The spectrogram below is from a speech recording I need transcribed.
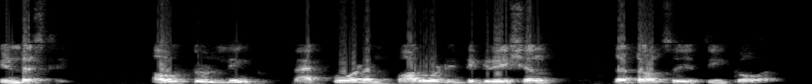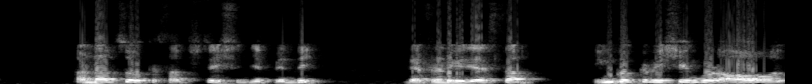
industry. How to link backward and forward integration that also you think over and also ఒక సబ్స్టేషన్ చెప్పింది డెఫినెట్గా చేస్తాం ఇంకొక విషయం కూడా all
